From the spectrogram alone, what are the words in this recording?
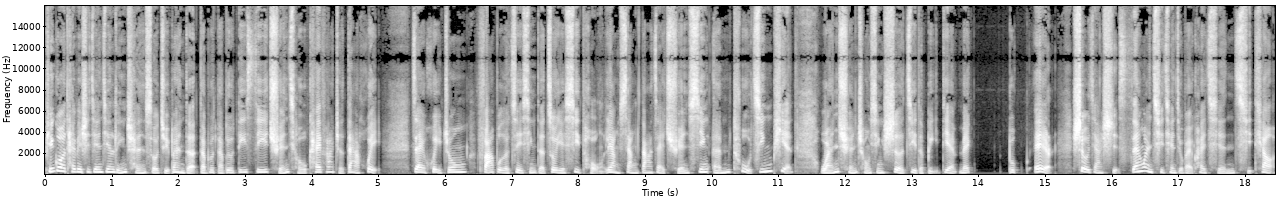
苹果台北时间今凌晨所举办的 WWDC 全球开发者大会，在会中发布了最新的作业系统，亮相搭载全新 M2 晶片、完全重新设计的笔电 Mac。Book Air 售价是三万七千九百块钱起跳，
